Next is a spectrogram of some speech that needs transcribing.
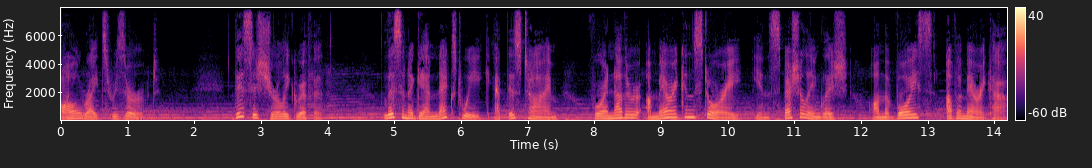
all rights reserved. This is Shirley Griffith. Listen again next week at this time for another American story in special English on the Voice of America.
